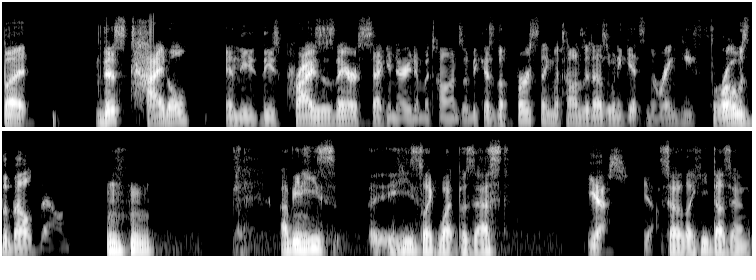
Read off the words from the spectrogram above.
But this title and the, these prizes, they are secondary to Matanza because the first thing Matanza does when he gets in the ring, he throws the belt down. Mm-hmm. I mean, he's he's like what possessed, Yes. Yeah. so like he doesn't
